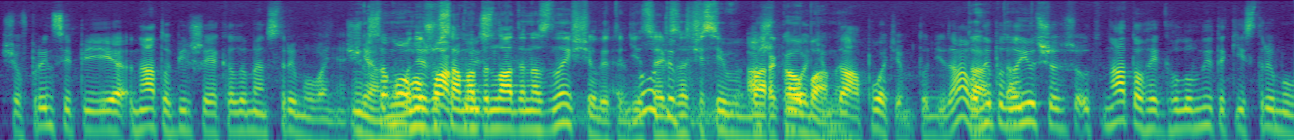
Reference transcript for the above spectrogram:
Що в принципі НАТО більше як елемент стримування. Що ну, самого вони ж іс- Бен Ладена знищили тоді. Ну, це як за часів Барака потім, Обами. Да, потім тоді. Да, вони подають, що НАТО як головний такий стримувальний,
